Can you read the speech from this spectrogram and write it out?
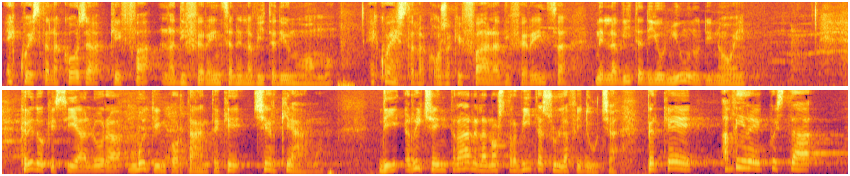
E questa è la cosa che fa la differenza nella vita di un uomo. È questa la cosa che fa la differenza nella vita di ognuno di noi. Credo che sia allora molto importante che cerchiamo di ricentrare la nostra vita sulla fiducia, perché avere questa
